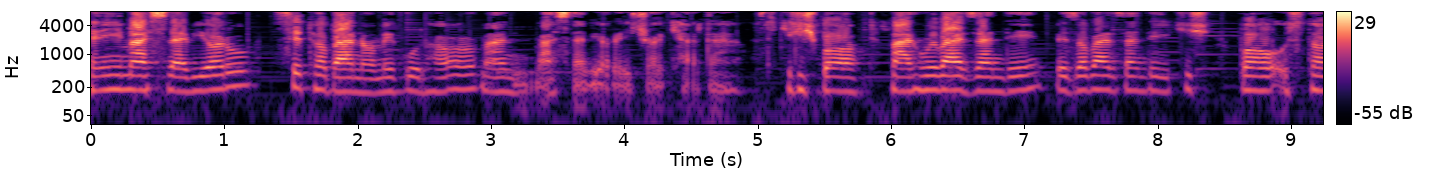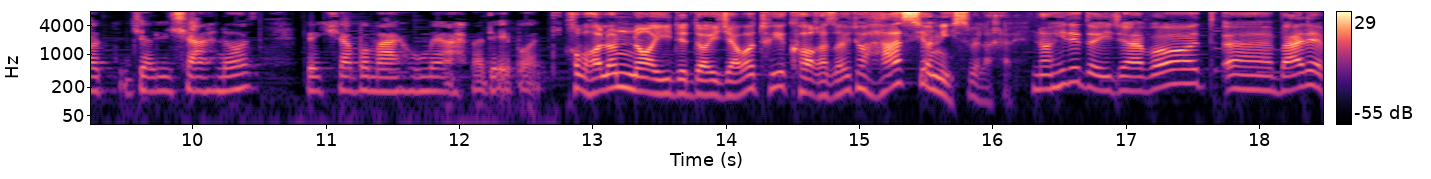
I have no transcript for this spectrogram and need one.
یعنی این ها رو سه تا برنامه گل ها من مصنوی ها رو اجرا کردم. یکیش با مرحوم برزنده رضا برزنده یکیش با استاد جلی شهناز. و با مرحوم احمد عبادی. خب حالا ناهید دایی جواد توی کاغذهای تو هست یا نیست بالاخره؟ ناهید دایی جواد بله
